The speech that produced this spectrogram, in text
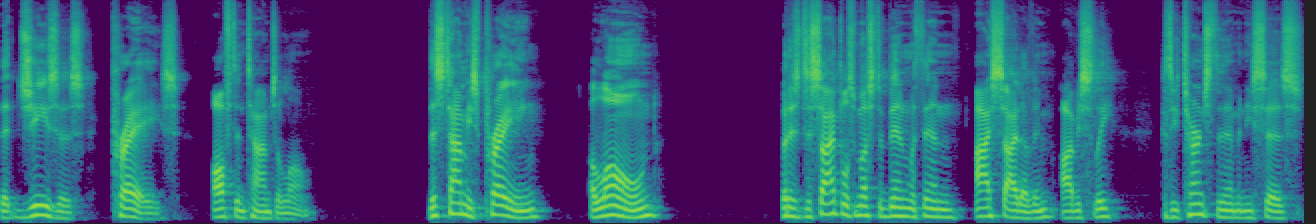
that Jesus prays, oftentimes alone. This time he's praying alone, but his disciples must have been within eyesight of him, obviously, because he turns to them and he says,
